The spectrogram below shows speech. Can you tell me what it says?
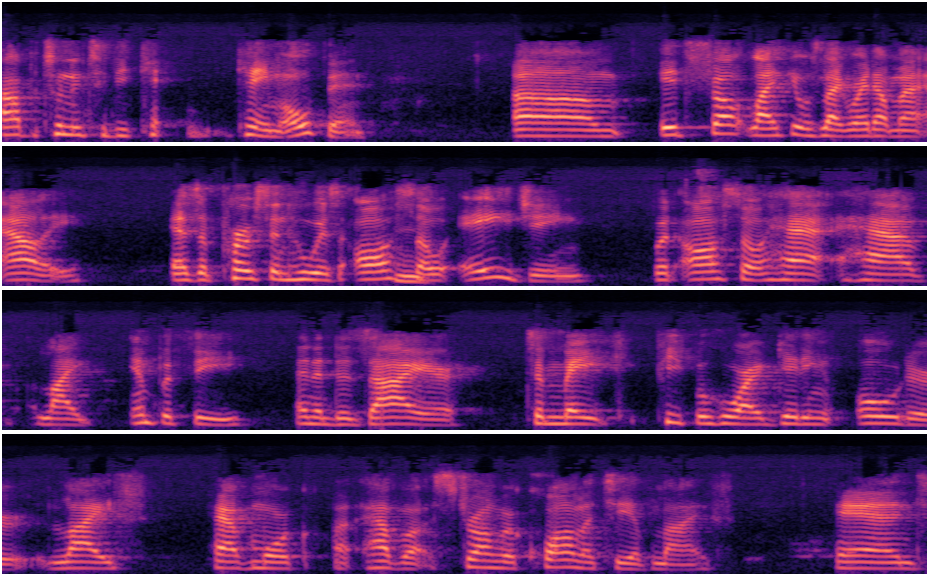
opportunity became, became open, um, it felt like it was like right up my alley as a person who is also mm. aging, but also ha- have like empathy and a desire to make people who are getting older life have more uh, have a stronger quality of life. And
